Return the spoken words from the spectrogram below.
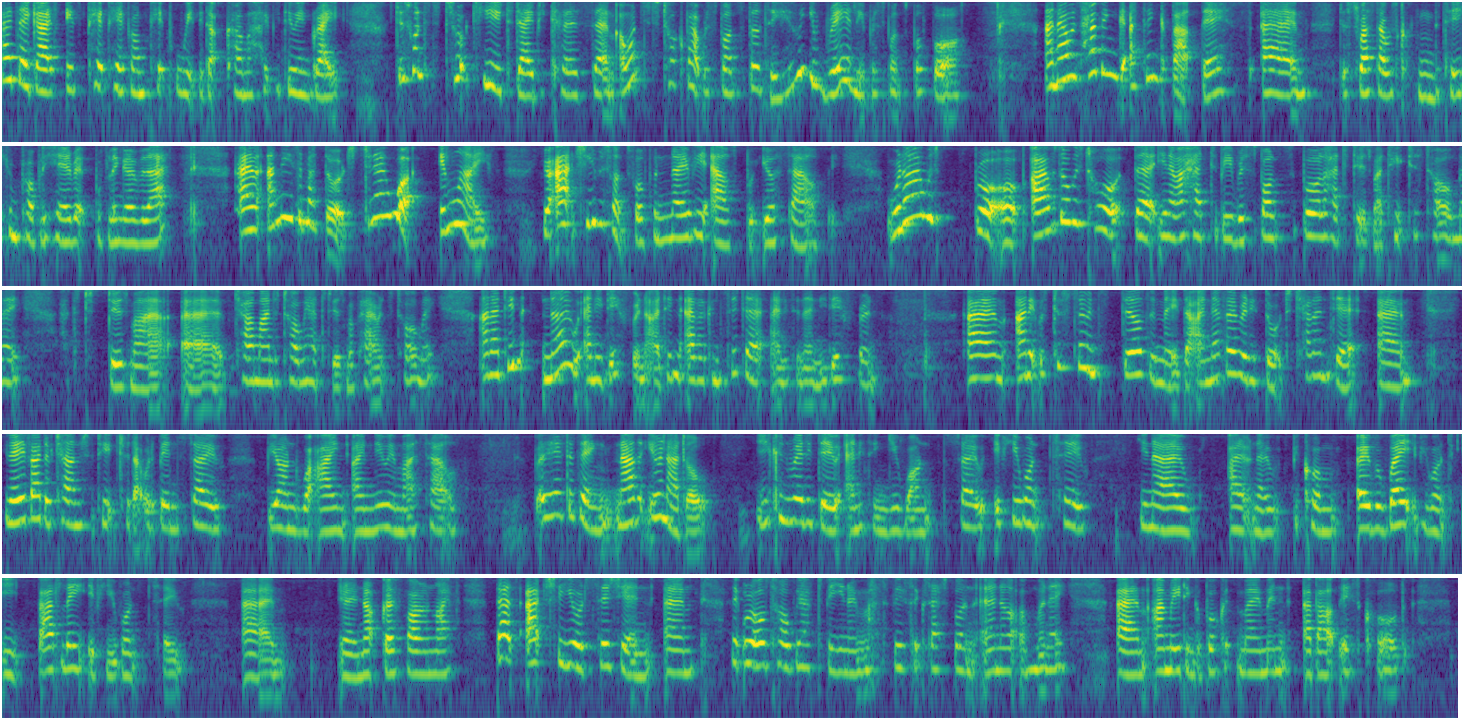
Hi there guys, it's Pip here from pipwheatley.com. I hope you're doing great. Just wanted to talk to you today because um, I wanted to talk about responsibility. Who are you really responsible for? And I was having a think about this um, just whilst I was cooking the tea. You can probably hear it bubbling over there. Um, and these are my thoughts. Do you know what? In life, you're actually responsible for nobody else but yourself. When I was brought up, I was always taught that, you know, I had to be responsible, I had to do as my teachers told me, had to do as my uh, childminder told me, had to do as my parents told me. And I didn't know any different. I didn't ever consider anything any different. Um, and it was just so instilled in me that I never really thought to challenge it. Um, you know, if I'd have challenged the teacher, that would have been so beyond what I, I knew in myself. But here's the thing, now that you're an adult, you can really do anything you want. So if you want to, you know, I don't know, become overweight, if you want to eat badly, if you want to, um, you know, not go far in life, that's actually your decision. Um, I think we're all told we have to be, you know, massively successful and earn a lot of money. Um, I'm reading a book at the moment about this called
